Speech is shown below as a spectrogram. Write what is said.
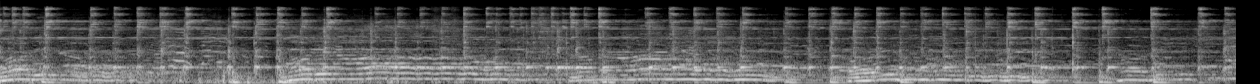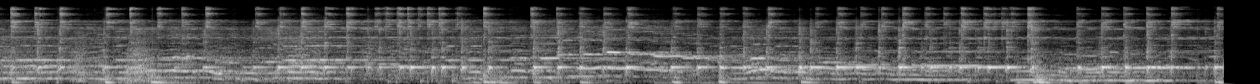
হরে নাম হরে রাম রাম রাম হরে হরে।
